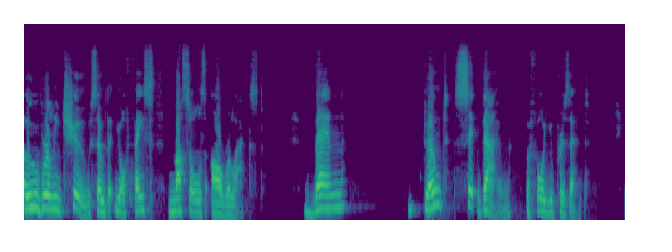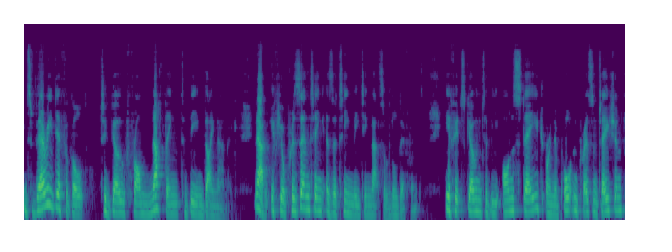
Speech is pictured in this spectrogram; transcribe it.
overly chew so that your face muscles are relaxed. Then don't sit down before you present. It's very difficult to go from nothing to being dynamic. Now, if you're presenting as a team meeting, that's a little different. If it's going to be on stage or an important presentation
